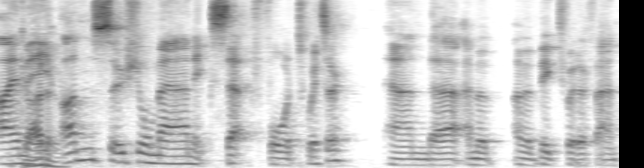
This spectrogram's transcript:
I'm Got a unsocial man except for Twitter, and uh, I'm a I'm a big Twitter fan.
